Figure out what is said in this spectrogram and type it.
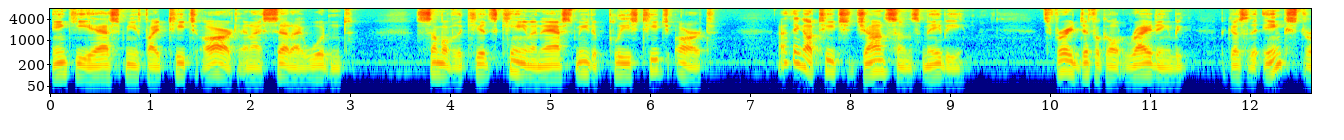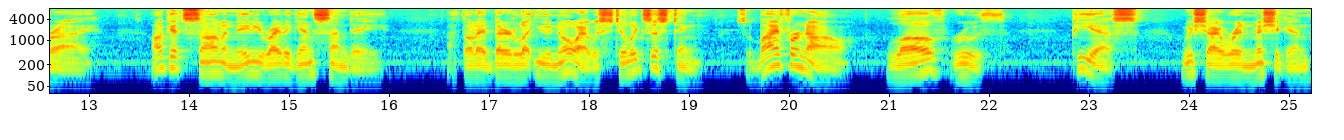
Inky asked me if I'd teach art, and I said I wouldn't. Some of the kids came and asked me to please teach art. I think I'll teach Johnson's, maybe. It's very difficult writing because the ink's dry. I'll get some and maybe write again Sunday. I thought I'd better let you know I was still existing. So bye for now. Love, Ruth. P.S. Wish I were in Michigan.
